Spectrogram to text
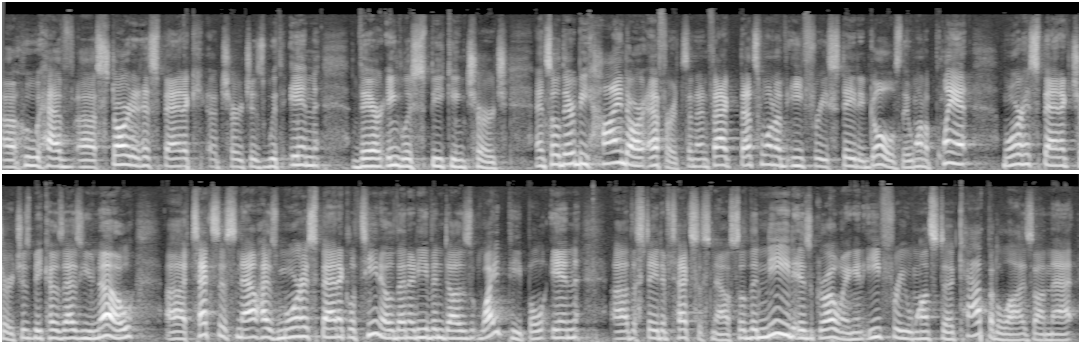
uh, who have uh, started Hispanic churches within their English speaking church. And so they're behind our efforts. And in fact, that's one of E-Free's stated goals. They want to plant more Hispanic churches because, as you know, uh, Texas now has more Hispanic Latino than it even does white people in uh, the state of Texas now. So the need is growing, and E-Free wants to capitalize on that.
